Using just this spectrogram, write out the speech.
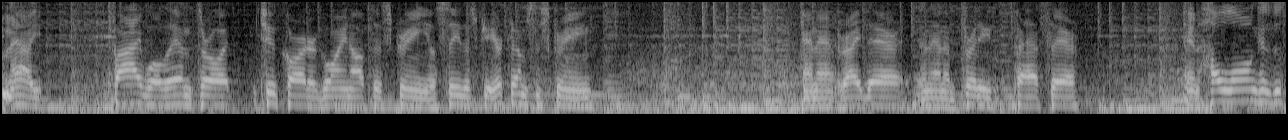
now, five will then throw it to Carter going off the screen. You'll see the screen. here comes the screen, and then right there, and then a pretty pass there. And how long has this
